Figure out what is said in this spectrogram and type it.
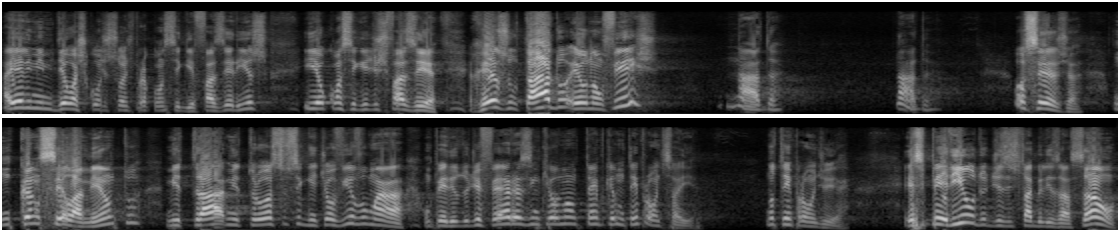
Aí ele me deu as condições para conseguir fazer isso e eu consegui desfazer. Resultado, eu não fiz nada. Nada. Ou seja, um cancelamento me, me trouxe o seguinte: eu vivo uma, um período de férias em que eu não tenho, porque não tem para onde sair, não tem para onde ir. Esse período de desestabilização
